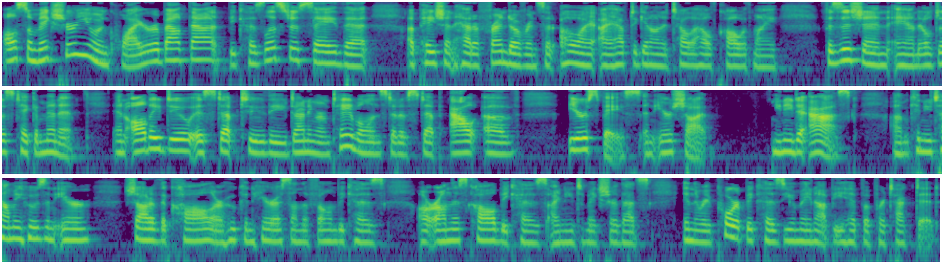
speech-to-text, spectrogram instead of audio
Also, make sure you inquire about that because let's just say that a patient had a friend over and said, Oh, I, I have to get on a telehealth call with my physician and it'll just take a minute. And all they do is step to the dining room table instead of step out of ear space and earshot. You need to ask, um, can you tell me who's an earshot of the call or who can hear us on the phone because, or on this call because I need to make sure that's in the report because you may not be HIPAA protected.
